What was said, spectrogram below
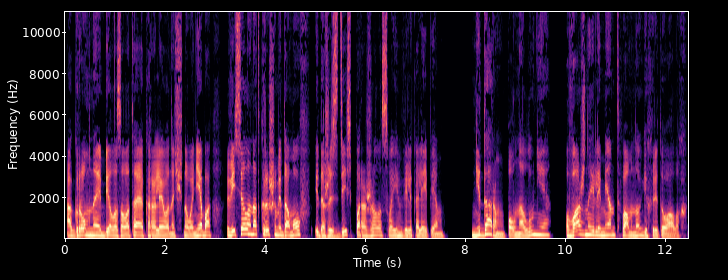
Огромная бело-золотая королева ночного неба висела над крышами домов и даже здесь поражала своим великолепием. Недаром полнолуние — важный элемент во многих ритуалах.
